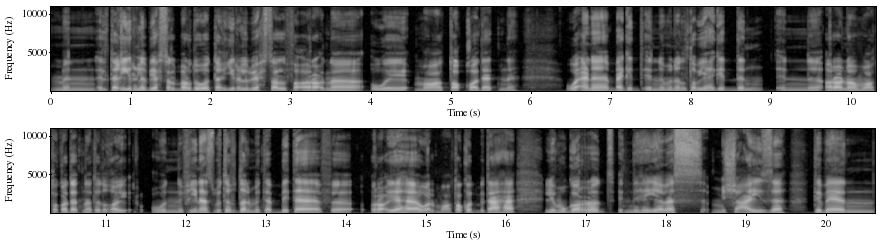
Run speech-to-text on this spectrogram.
من التغيير اللي بيحصل برضه هو التغيير اللي بيحصل في آرائنا ومعتقداتنا. وأنا بجد إن من الطبيعي جدا إن آرائنا ومعتقداتنا تتغير وإن في ناس بتفضل متبتة في رأيها والمعتقد بتاعها لمجرد إن هي بس مش عايزة تبان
